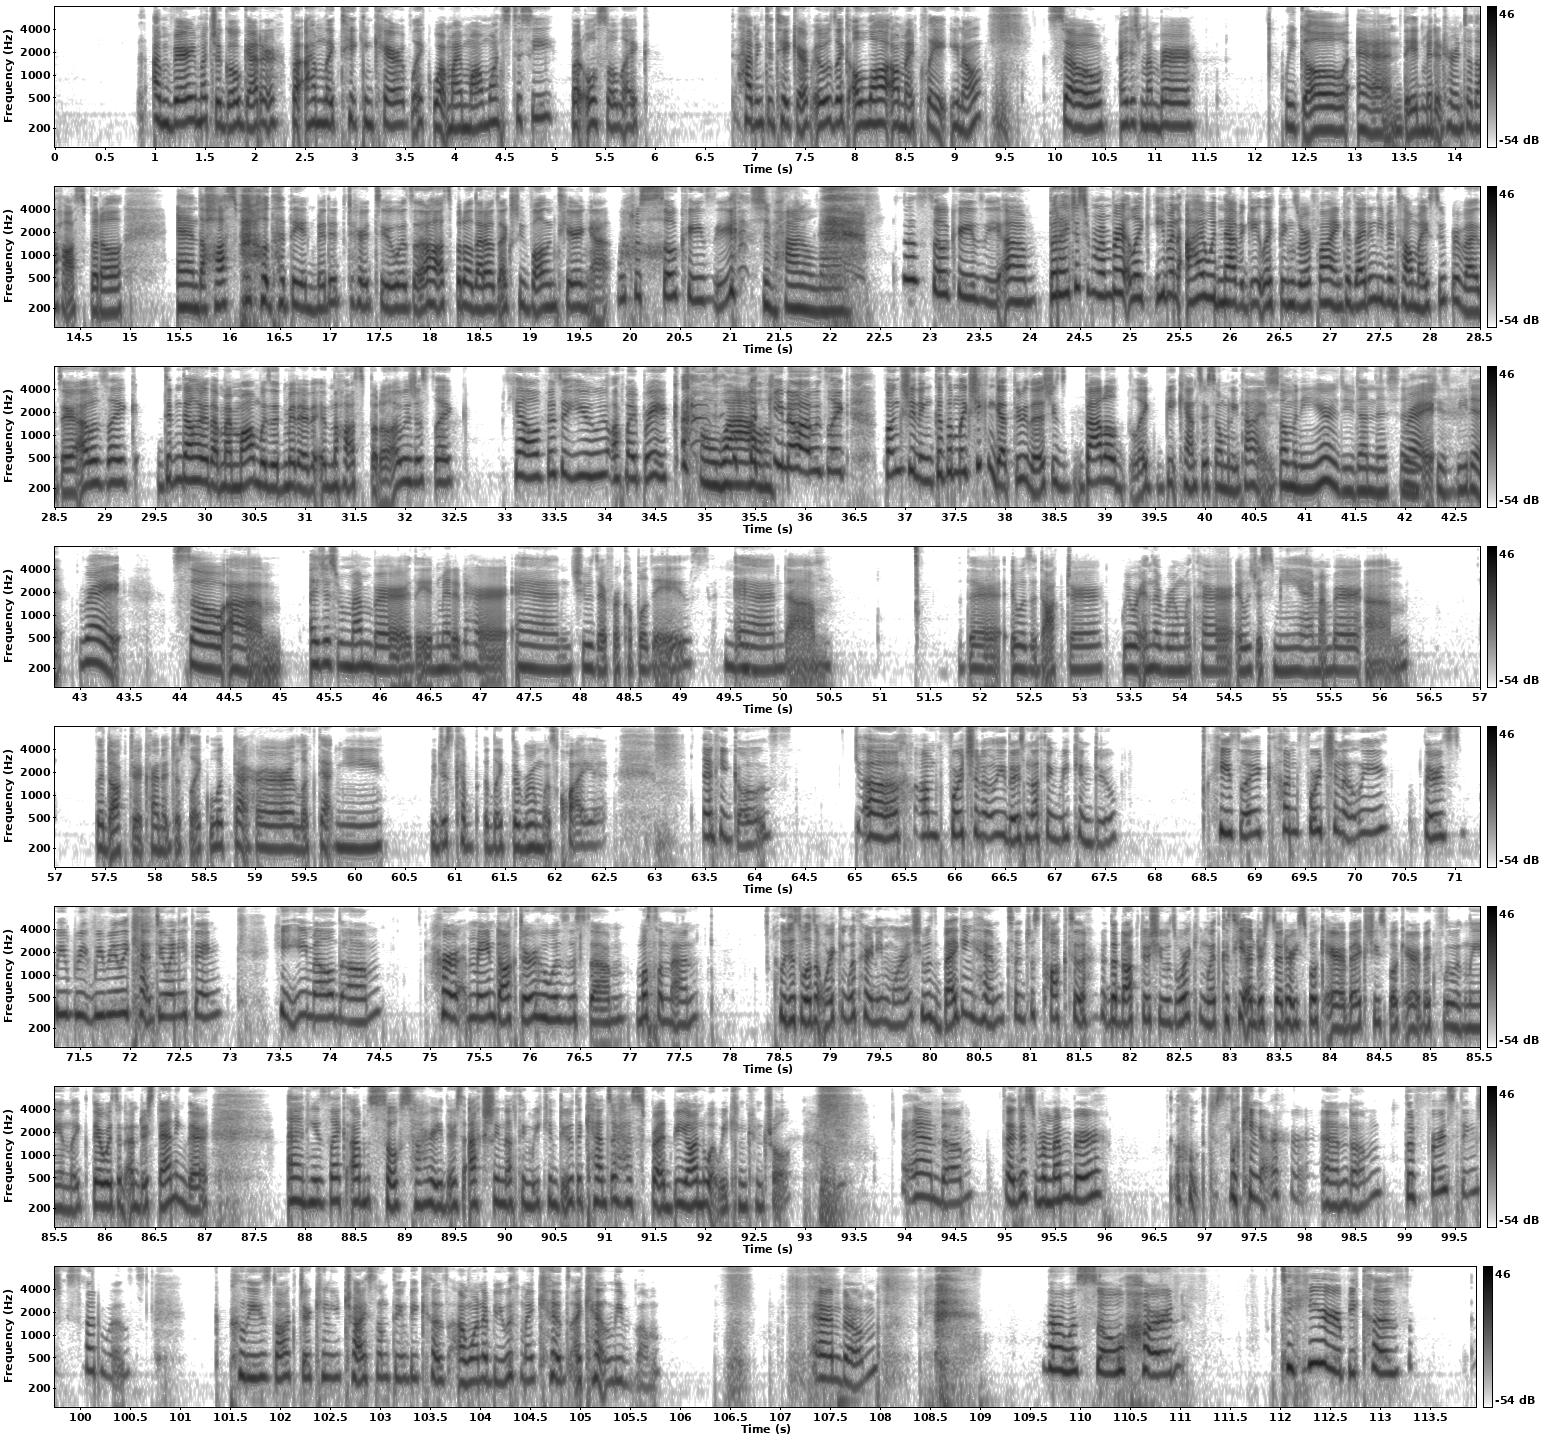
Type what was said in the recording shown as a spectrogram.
I'm very much a go getter, but I'm like taking care of like what my mom wants to see, but also like having to take care of it was like a lot on my plate, you know? So I just remember we go and they admitted her into the hospital and the hospital that they admitted her to was a hospital that I was actually volunteering at, which was so crazy. Subhanallah. was so crazy. Um, but I just remember like even I would navigate like things were fine because I didn't even tell my supervisor. I was like, didn't tell her that my mom was admitted in the hospital. I was just like, yeah, I'll visit you on my break. Oh, wow. like, you know, I was like functioning because I'm like, she can get through this. She's battled like beat cancer so many times. so many years you've done this and Right. she's beat it. Right. So um, I just remember they admitted her, and she was there for a couple of days, Mhm. and um, there it was a doctor. We were in the room with her. It was just me. I remember um, the doctor kind of just like looked at her, looked at me. We just kept like the room was quiet, and he goes, "Uh, unfortunately, there's nothing we can do." He's like, "Unfortunately, there's we re- we really can't do anything." He emailed um her main doctor, who was this um Muslim man, who just wasn't working with her anymore, and she was begging him to just talk to the doctor she was working with because he understood her. He spoke Arabic, she spoke Arabic fluently, and like there was an understanding there. And he's like, "I'm so sorry. There's actually nothing we can do. The cancer has spread beyond what we can control." And um, I just remember just looking at her, and um, the first thing she said was, please doctor can you try something because i want to be with my kids i can't leave them and um that was so hard to hear because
